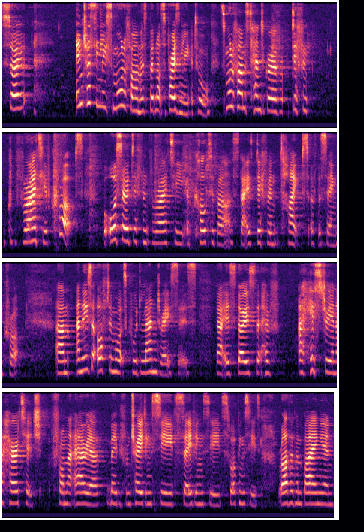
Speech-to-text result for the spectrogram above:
So Interestingly, smaller farmers, but not surprisingly at all, smaller farmers tend to grow a different variety of crops, but also a different variety of cultivars, that is, different types of the same crop. Um, and these are often what's called land races, that is, those that have a history and a heritage from that area, maybe from trading seeds, saving seeds, swapping seeds, rather than buying in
